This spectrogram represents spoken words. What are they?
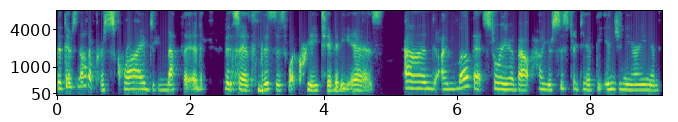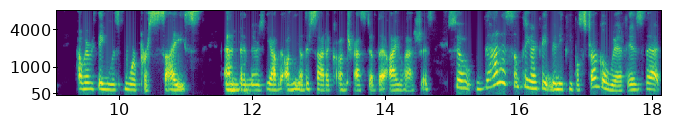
That there's not a prescribed method that says this is what creativity is. And I love that story about how your sister did the engineering and how everything was more precise. And mm. then there's, yeah, on the other side, a contrast of the eyelashes. So that is something I think many people struggle with is that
